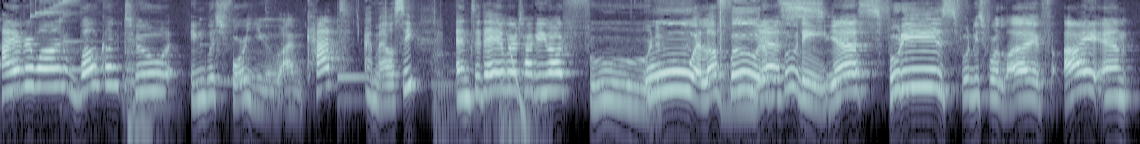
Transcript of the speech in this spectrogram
Hi everyone, welcome to English for You. I'm Kat. I'm Elsie. And today we're talking about food. Ooh, I love food. Yes, I'm a foodie. Yes, foodies, foodies for life. I am,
